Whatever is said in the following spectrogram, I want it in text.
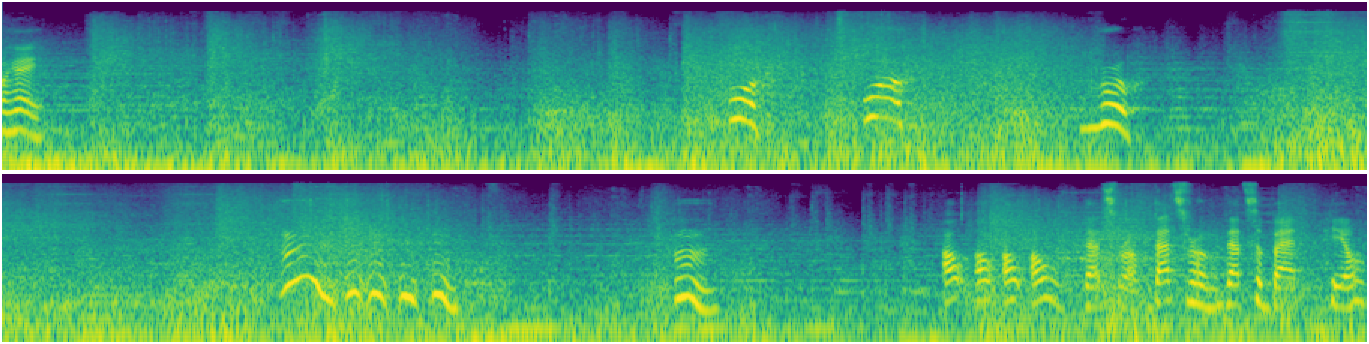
Okay. Bro. Mmm, mmm, mmm, mmm, mmm. Oh, oh, oh, oh, that's wrong, that's wrong, that's a bad heal.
